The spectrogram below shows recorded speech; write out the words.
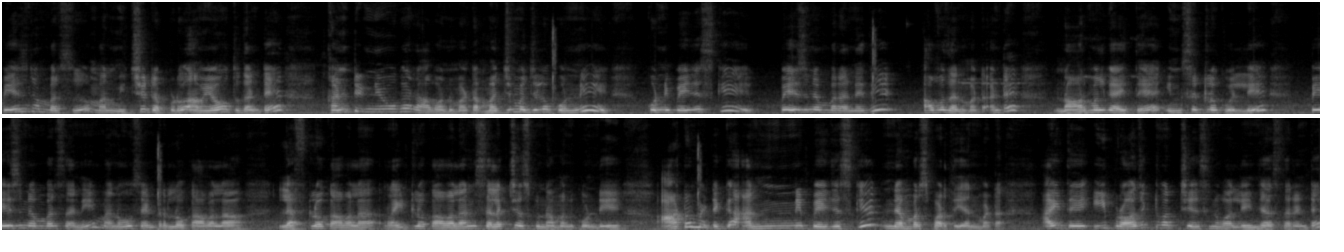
పేజ్ నెంబర్స్ మనం ఇచ్చేటప్పుడు అవి ఏమవుతుందంటే కంటిన్యూగా రావన్నమాట. మధ్య మధ్యలో కొన్ని కొన్ని పేజెస్కి పేజ్ నెంబర్ అనేది అవ్వదనమాట అంటే నార్మల్గా అయితే ఇన్సెట్లోకి వెళ్ళి పేజ్ నెంబర్స్ అని మనం సెంటర్లో కావాలా లెఫ్ట్లో కావాలా రైట్లో కావాలా అని సెలెక్ట్ చేసుకున్నాం అనుకోండి ఆటోమేటిక్గా అన్ని పేజెస్కి నెంబర్స్ పడతాయి అన్నమాట అయితే ఈ ప్రాజెక్ట్ వర్క్ చేసిన వాళ్ళు ఏం చేస్తారంటే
